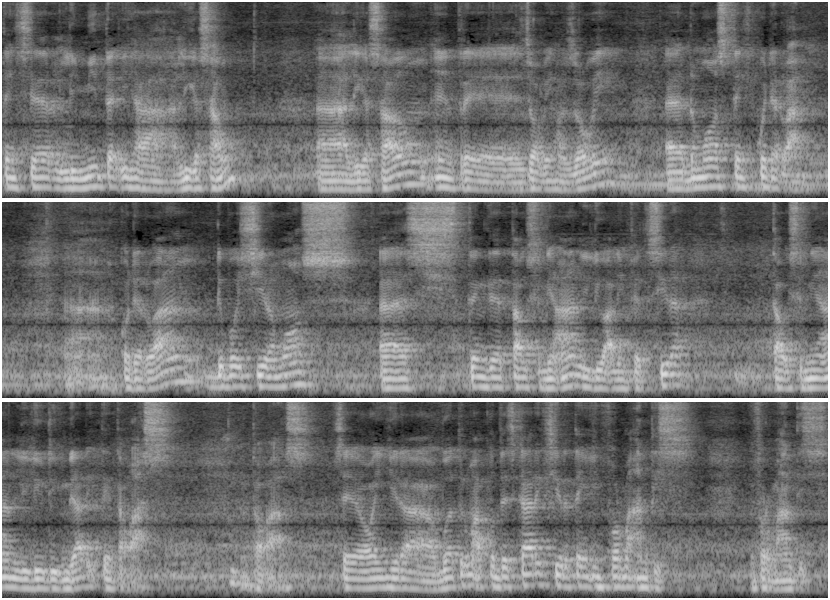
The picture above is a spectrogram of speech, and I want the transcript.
tem que ser limita a ligação, a ligação entre jovem e jovem, que cuidar do ano. Uh, cuidar do ano, depois tiramos, uh, tem que tahu sinian, Liu Alim Feto Sira, tahu sinian, Liu Dignidade, tem tawas. Tawas. Saya hira buat rumah akuntes karik sira tem informa antis. Informa antis.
